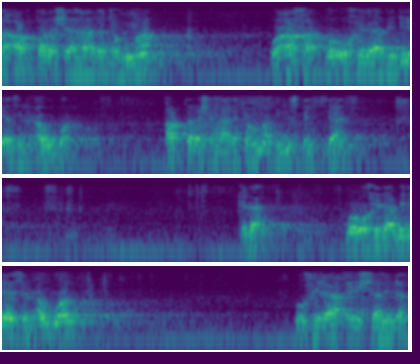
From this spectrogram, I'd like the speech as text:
فأبطل شهادتهما وأخذ بدية الأول. أبطل شهادتهما بالنسبة للثاني. كذا؟ وأخذ بداية الأول أخذا أي الشاهدان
